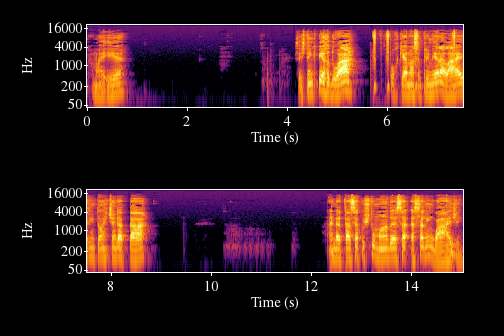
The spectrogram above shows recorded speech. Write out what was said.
Calma aí. Vocês têm que perdoar, porque é a nossa primeira live, então a gente ainda tá ainda tá se acostumando a essa, essa linguagem.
